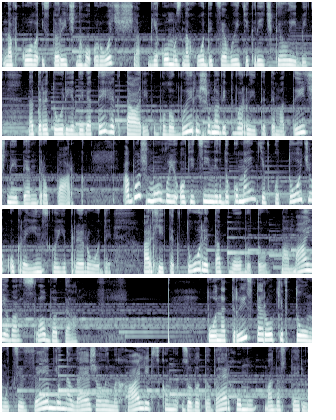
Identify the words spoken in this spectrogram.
Навколо історичного урочища, в якому знаходиться витік річки Либідь, на території 9 гектарів було вирішено відтворити тематичний дендропарк або ж мовою офіційних документів куточок української природи, архітектури та побуту Мамаєва Слобода. Понад 300 років тому ці землі належали Михайлівському Золотоверхому монастирю.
